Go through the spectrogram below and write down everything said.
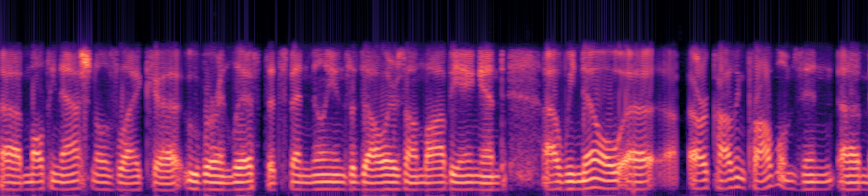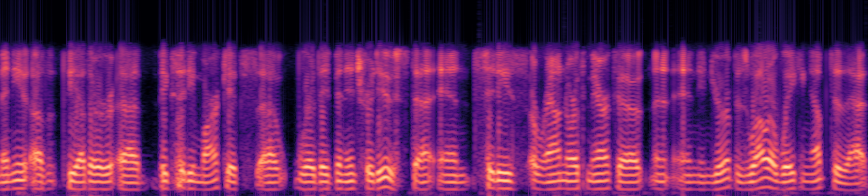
uh, multinationals like uh, Uber and Lyft that spend millions of dollars on lobbying and uh, we know uh, are causing problems in uh, many of the other uh, big city markets uh, where they've been introduced. Uh, and cities around North America and, and in Europe as well are waking up to that.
